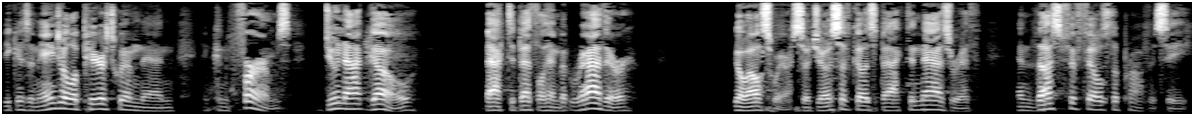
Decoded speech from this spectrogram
because an angel appears to him then and confirms do not go back to Bethlehem, but rather go elsewhere. So Joseph goes back to Nazareth and thus fulfills the prophecy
